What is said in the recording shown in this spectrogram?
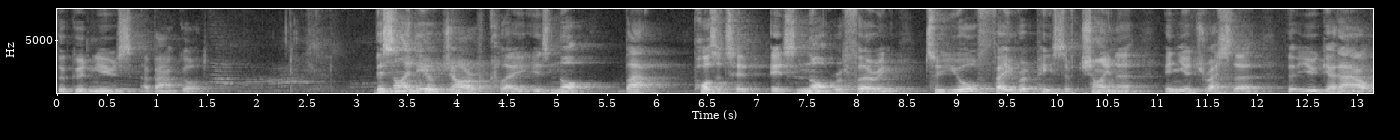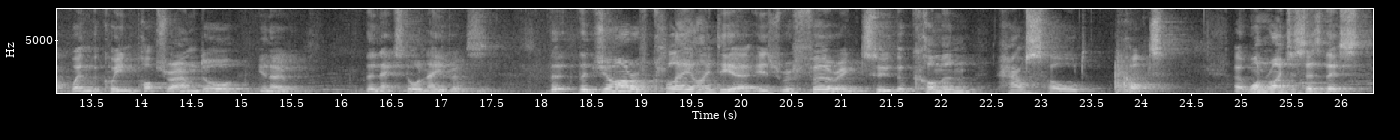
the good news about God. This idea of jar of clay is not that positive. It's not referring to your favourite piece of china in your dresser that you get out when the Queen pops round or, you know, the next door neighbours. The, the jar of clay idea is referring to the common household pot. Uh, one writer says this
